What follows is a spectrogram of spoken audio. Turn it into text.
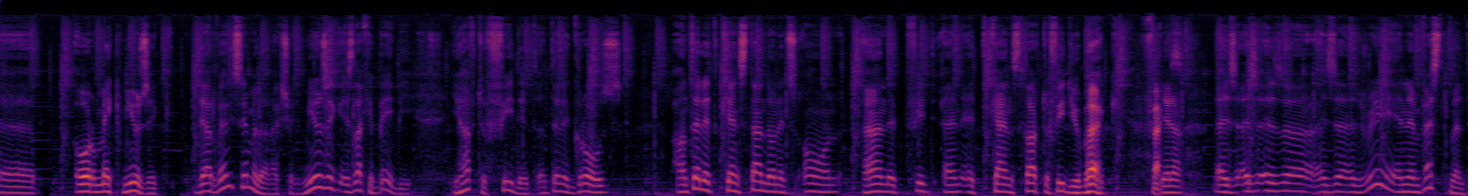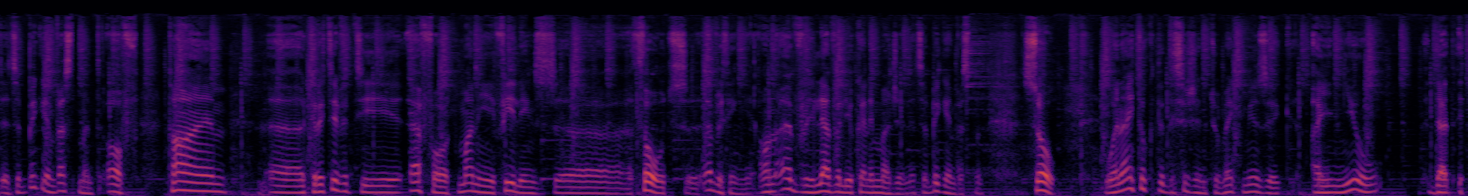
uh, or make music, they are very similar actually. Music is like a baby. You have to feed it until it grows, until it can stand on its own, and it feed and it can start to feed you back. Facts. You know, as as as a, as a really an investment. It's a big investment of time, uh, creativity, effort, money, feelings, uh, thoughts, everything on every level you can imagine. It's a big investment. So, when I took the decision to make music, I knew that it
